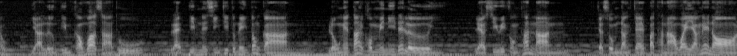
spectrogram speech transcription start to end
ว อย่าลืมพิมพ์คำว่าสาธุ และพิมพ์ในสิ่งที่ตนเองต้องการ ลงในใต้คอมเมนต์นี้ได้เลย แล้วชีวิตของท่านนั้น จะสมดังใจปรารถนาไว้อย่างแน่นอน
